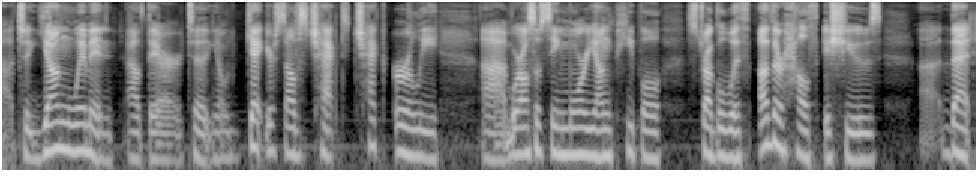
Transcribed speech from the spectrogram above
uh, to young women out there to you know get yourselves checked, check early. Um, we're also seeing more young people struggle with other health issues that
